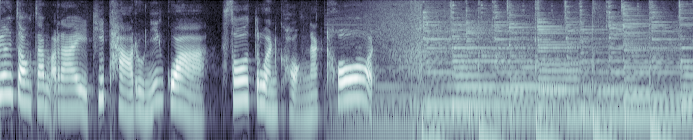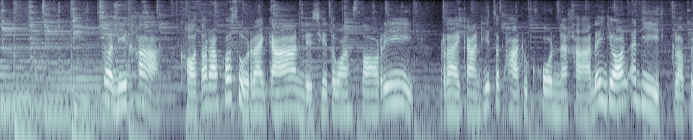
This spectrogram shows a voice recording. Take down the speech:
รื่องจองจำอะไรที่ทารุณยิ่งกว่า โซ่ตรวนของนักโทษ สวัสดีค่ะ ขอต้อนรับเข้าสู่รายการ The เชตวันสตอรี่รายการที่จะพาทุกคนนะคะ ได้ย้อนอดีตกลับไป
